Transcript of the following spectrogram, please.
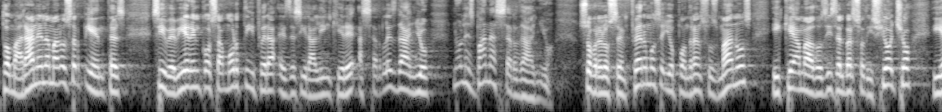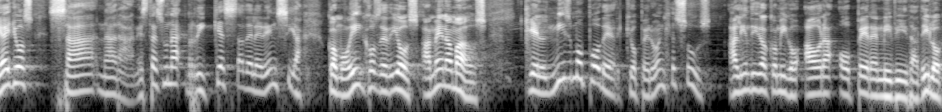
tomarán en la mano serpientes, si bebieren cosa mortífera, es decir, alguien quiere hacerles daño, no les van a hacer daño. Sobre los enfermos ellos pondrán sus manos y qué amados, dice el verso 18, y ellos sanarán. Esta es una riqueza de la herencia como hijos de Dios. Amén, amados. Que el mismo poder que operó en Jesús Alguien diga conmigo, ahora opera en mi vida. Dilo,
